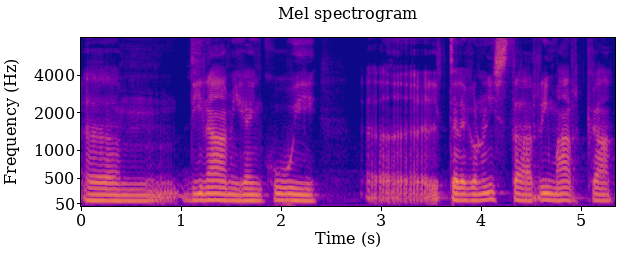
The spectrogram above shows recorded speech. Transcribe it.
ehm, dinamica in cui eh, il telecronista rimarca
